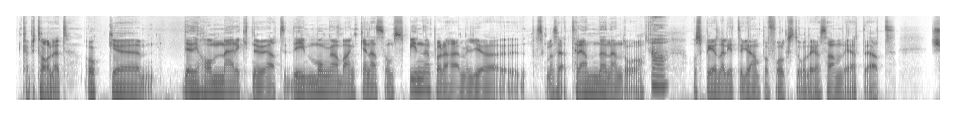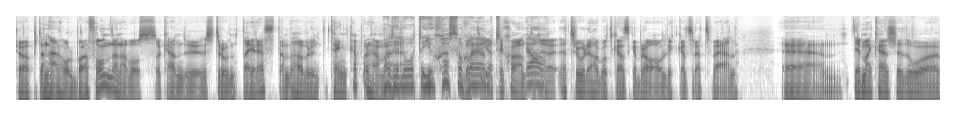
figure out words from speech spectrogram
kapitalet. Och eh, det jag har märkt nu är att det är många av bankerna som spinner på det här miljö, vad ska man säga, trenden ändå Ja, och spelar lite grann på folks dåliga samvete att köp den här hållbara fonden av oss så kan du strunta i resten, behöver du inte tänka på det här med och det låter ju så det låter skönt. jätteskönt. Ja. Det, jag tror det har gått ganska bra och lyckats rätt väl. Eh, det man kanske då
